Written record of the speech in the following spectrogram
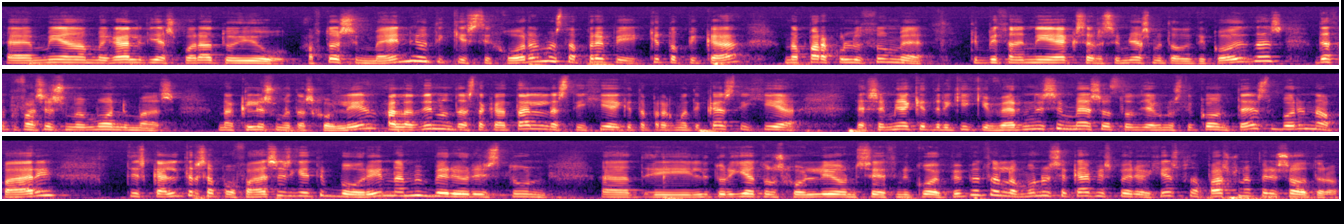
ε, μια μεγάλη διασπορά του ιού. Αυτό σημαίνει ότι και στη χώρα μας θα πρέπει και τοπικά να παρακολουθούμε την πιθανή έξαρση μιας μεταδοτικότητας. Δεν θα αποφασίσουμε μόνοι μας να κλείσουμε τα σχολεία, αλλά δίνοντας τα κατάλληλα στοιχεία και τα πραγματικά στοιχεία σε μια κεντρική κυβέρνηση μέσω των διαγνωστικών τεστ μπορεί να πάρει τις καλύτερες αποφάσεις γιατί μπορεί να μην περιοριστούν ε, η λειτουργία των σχολείων σε εθνικό επίπεδο αλλά μόνο σε κάποιες περιοχές που θα πάσχουν περισσότερο.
